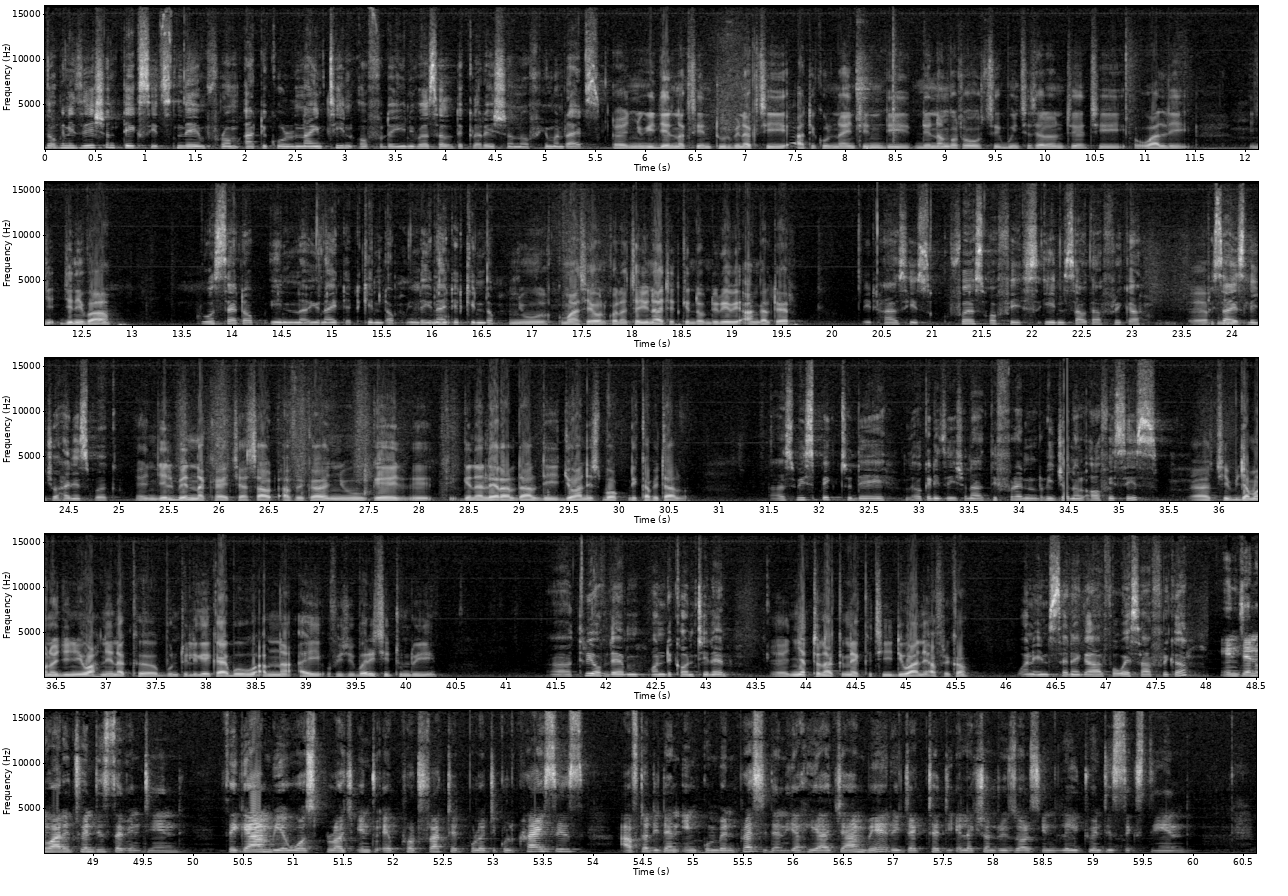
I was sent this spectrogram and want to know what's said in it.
The organization takes its name from Article 19 of the Universal Declaration of Human Rights. ñu ngi jël nag seen tur bi nag ci article 19 di di nangatoo ci buñ sësalante ci wàlli Geneva. It was set up in uh, United Kingdom, in the United Kingdom. ñu commencé woon ko nag ca United Kingdom di réewi Angleterre. It has its first office in South Africa, Eh, precisely Johannesburg. Eh, njëlbeen nag ca South Africa ñu eh, gën a leeral daal di Johannesburg di capital ba. As we speak today, the organization has different regional offices. ci jamono ji ñuy wax ni nag buntu liggéeykaay boobu am na ay office yu bëri ci tund yi. Uh, three of them on the continent. ñett nag nekk ci diwaani Afrika. One in Senegal for West Africa. In January 2017, the Gambia was plunged into a protracted political crisis after the then incumbent president Yahya Jammeh rejected the election results in late 2016.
